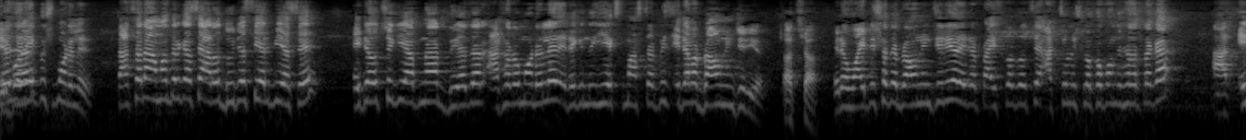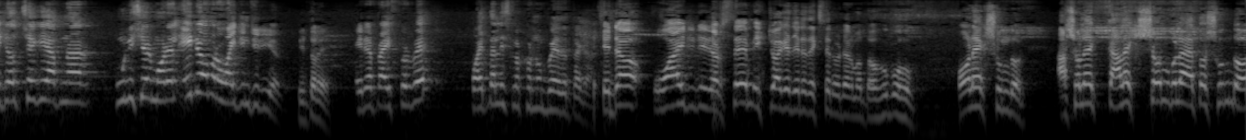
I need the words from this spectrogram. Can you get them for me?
এরপরে? একুশ মডেলের। তাছাড়া আমাদের কাছে আরও দুইটা সিআরবি আছে। এটা হচ্ছে কি আপনার দুই হাজার আঠারো মডেলের এটা কিন্তু ইএক্স মাস্টারপিস এটা আবার ব্রাউন ইন্টেরিয়র আচ্ছা। এটা হোয়াইটের সাথে ব্রাউন ইন্টেরিয়র এটার প্রাইস পড়বে হচ্ছে আটচল্লিশ লক্ষ পঞ্চাশ হাজার টাকা। আর এটা হচ্ছে কি আপনার উনিশের মডেল এটাও আবার হোয়াইট ইন্টেরিয়র ভিতরে? এটার প্রাইস পড়বে পঁয়তাল্লিশ লক্ষ নব্বই হাজার টাকা। এটা হোয়াইট ইন্টেরিয়ার সেম একটু আগে যেটা দেখছেন ওটার মতো হুবহু। অনেক সুন্দর। আসলে কালেকশনগুলো এত সুন্দর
